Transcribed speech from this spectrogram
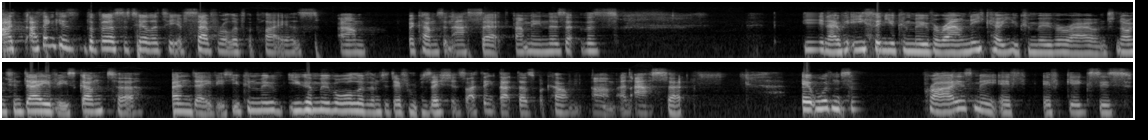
I, I think is the versatility of several of the players um, becomes an asset. I mean, there's a, there's you know Ethan, you can move around. Neco, you can move around. Norrington Davies, Gunter, Ben Davies, you can move you can move all of them to different positions. I think that does become um, an asset. It wouldn't surprise me if if Giggs's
